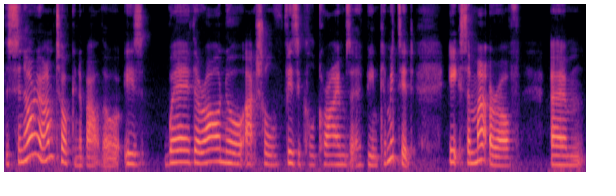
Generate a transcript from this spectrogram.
The scenario I'm talking about, though, is where there are no actual physical crimes that have been committed. It's a matter of um,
